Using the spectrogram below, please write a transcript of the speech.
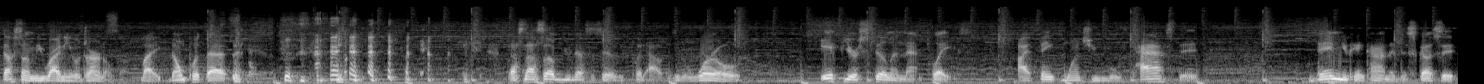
that's something you write in your journal. Like, don't put that. that's not something you necessarily put out into the world if you're still in that place. I think once you move past it, then you can kind of discuss it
